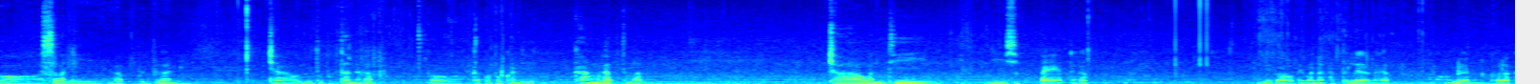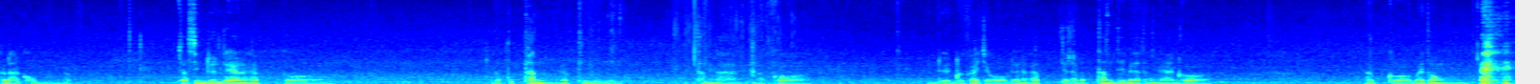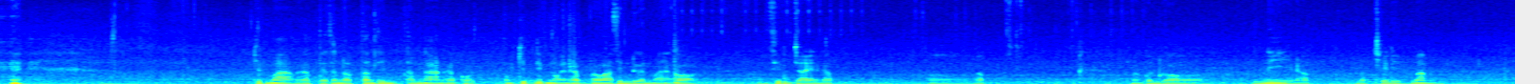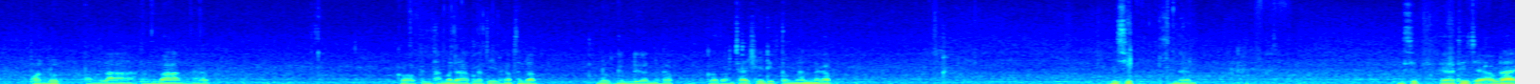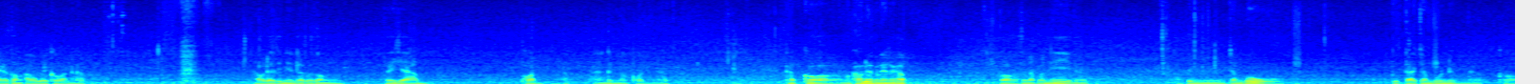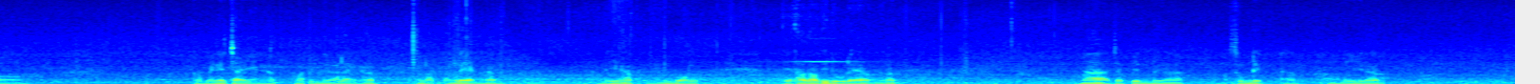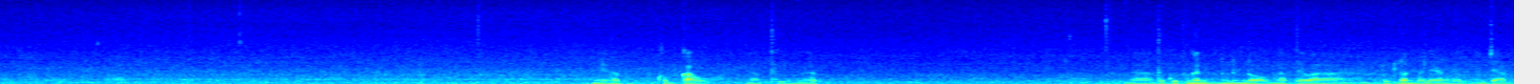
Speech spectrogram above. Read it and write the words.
ก็สวัสดีนะครับเพื่อนๆชาวยูทูบทุกท่านนะครับ ก็กลับมาพบกันอีกครั้งนะครับสำหรับ เช้าวันที่ 28 นะครับวันนี้ก็เป็นวันนักขัตฤกษ์นะครับ ของเดือนกรกฎาคมครับจะสิ้นเดือนแล้วนะครับ ก็สำหรับทุกท่านนะครับที่ทำงานนะครับก็เดือนก็ใกล้จะออกแล้วนะครับ แต่สำหรับท่านที่ไม่ได้ทำงานก็ ครับก็ไม่ต้องคิดมากนะครับ แต่สำหรับท่านที่ทำงานนะครับก็ต้องคิดนิดหน่อยนะครับ เพราะว่าสิ้นเดือนมาก็สิ้นใจนะครับก็ครับบางคนก็เป็นหนี้นะครับบัตรเครดิตมั่งผ่อนรถผ่อนลาผ่อนบ้านนะครับ ก็เป็นธรรมดาปกตินะครับสำหรับมนุษย์เงินเดือนนะครับ ก็ต้องใช้เครดิตตรงนั้นนะครับ มีสิทธิ์นะ สิทธิ์ที่จะเอาได้ก็ต้องเอาไว้ก่อนนะครับ เอาแล้วทีนี้เราก็ต้องพยายามผ่อนครับหาเงินมาผ่อนนะครับ ครับก็มาเข้าเรื่องกันเลยนะครับก็สำหรับวันนี้นะครับเป็นจัมโบ้ตุกตาจัมโบ้หนึ่งนะครับ ก็ก็ไม่แน่ใจนะครับ ว่าเป็นเนื้ออะไรนะครับสำหรับครั้งแรกนะครับอันนี้ครับมันบอกแต่เท่าเท่าที่ดูแล้วนะครับ น่าจะเป็นเนื้อสมเด็จนะครับ นนี้นะครับนี่ครับความเก่านะครับถึงนะครับอ่าตะกุดเงินหนึ่งดอกนะครับ แต่ว่าหลุดล่อนไปแล้วนะครับจาก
